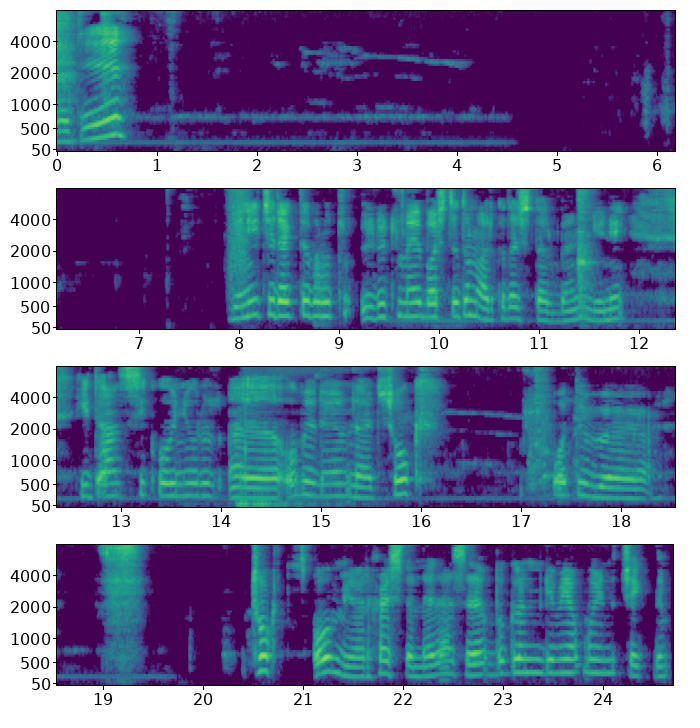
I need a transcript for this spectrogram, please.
Hadi. Yeni içerikler üretmeye başladım arkadaşlar ben. Yeni Hidensik oynuyoruz. Ee, o bölümler çok Hadi be. Çok olmuyor arkadaşlar nedense. Bugün gemi yapmayı çektim.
